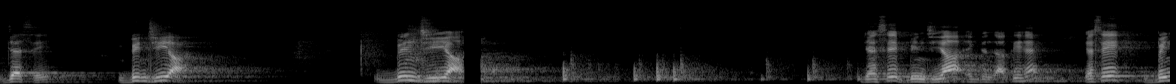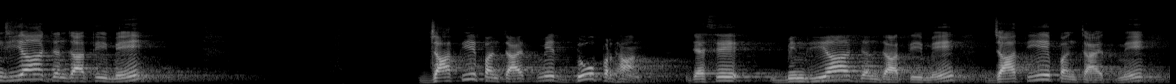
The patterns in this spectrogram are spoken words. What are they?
जैसे बिंजिया बिंजिया जैसे बिंजिया एक जनजाति है, जैसे बिंजिया जनजाति में जातीय पंचायत में दो प्रधान, जैसे बिंधिया जनजाति में जातीय पंचायत में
